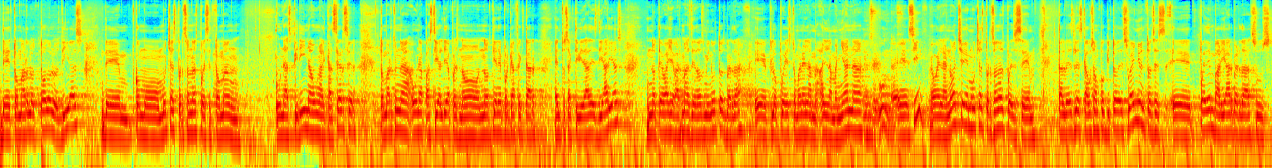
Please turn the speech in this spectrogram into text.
de tomarlo todos los días, de como muchas personas pues se toman una aspirina, un alcacercer, tomarte una, una pastilla al día pues no, no tiene por qué afectar en tus actividades diarias, no te va a llevar más de dos minutos, ¿verdad? Eh, lo puedes tomar en la, en la mañana. En segundos. Eh, sí, o en la noche. Muchas personas pues eh, tal vez les causa un poquito de sueño, entonces pueden variar, ¿verdad? Sus,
